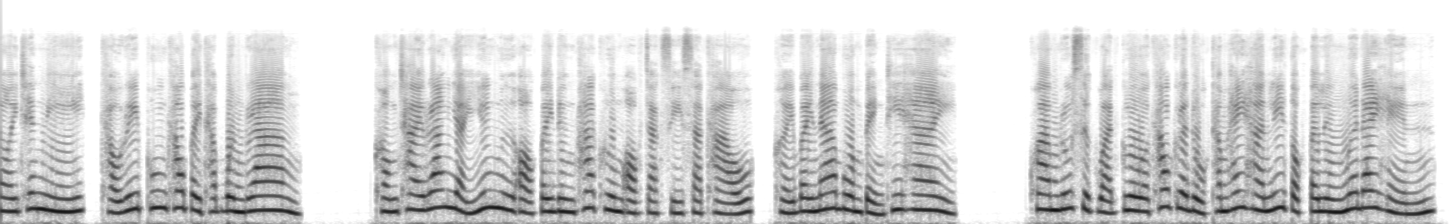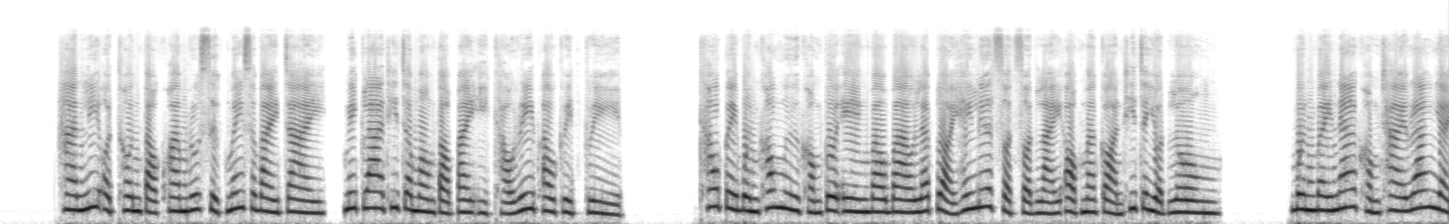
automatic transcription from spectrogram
น้อยเช่นนี้ เขารีบพุ่งเข้าไปทับบนร่าง ของชายร่างใหญ่ยื่นมือออกไปดึงผ้าคลุมออกจากศีรษะเขา เผยใบหน้าบวมเป่งที่ให้ ความรู้สึกหวาดกลัวเข้ากระดูกทำให้ฮานลี่ตกตะลึงเมื่อได้เห็นฮานลี่อดทนต่อความรู้สึกไม่สบายใจ ไม่กล้าที่จะมองต่อไปอีกเขารีบเอากรีดกรีด เข้าไปบนข้อมือของตัวเองเบาๆ และปล่อยให้เลือดสดๆไหลออกมาก่อนที่จะหยดลง บนใบหน้าของชายร่างใหญ่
